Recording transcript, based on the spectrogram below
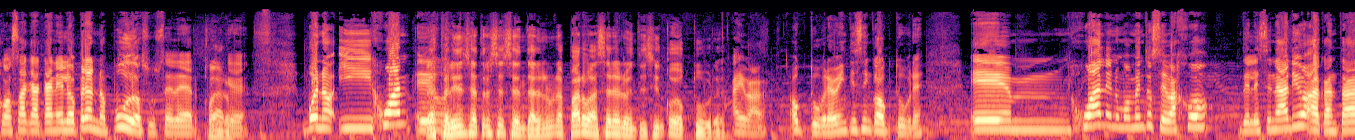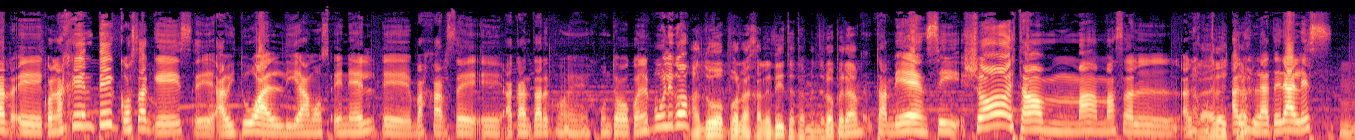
cosa que acá en el ópera no pudo suceder. Porque... Bueno, y Juan... eh, La experiencia 360 en Luna Par va a ser el 25 de octubre. Ahí va, octubre, 25 de octubre. Eh, Juan en un momento se bajó del escenario a cantar eh, con la gente, cosa que es eh, habitual, digamos, en él, eh, bajarse eh, a cantar eh, junto con el público. Anduvo por la escalerita también del ópera. También, sí. Yo estaba más, más al- a, los, la derecha. a los laterales. Mm.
